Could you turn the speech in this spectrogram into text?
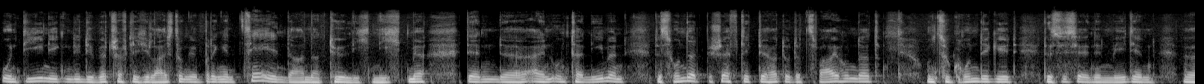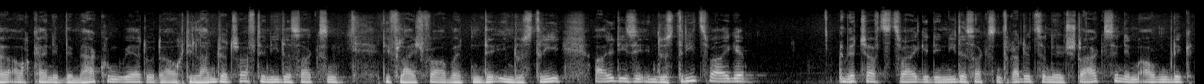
Und diejenigen, die die wirtschaftliche Leistung erbringen, zählen da natürlich nicht mehr. Denn ein Unternehmen, das 100 Beschäftigte hat oder 200 und zugrunde geht, das ist ja in den Medien äh, auch keine Bemerkung wert oder auch die Landwirtschaft in Niedersachsen, die fleischverarbeitende Industrie. All diese Industriezweige, Wirtschaftszweige, die in Niedersachsen traditionell stark sind, im Augenblick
